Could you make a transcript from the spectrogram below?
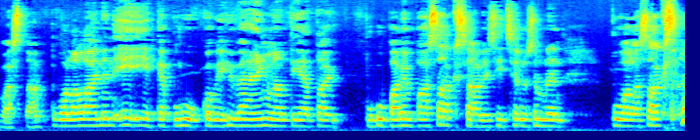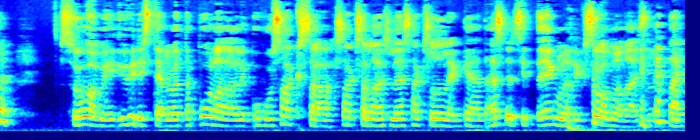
vastaan, puolalainen ei ehkä puhu kovin hyvää englantia tai puhu parempaa saksaa, niin sitten se on semmoinen Puola-Saksa Suomi-yhdistely, että puolalainen puhuu saksaa saksalaisille ja saksalainen kääntää sen sitten englanniksi suomalaisille tai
